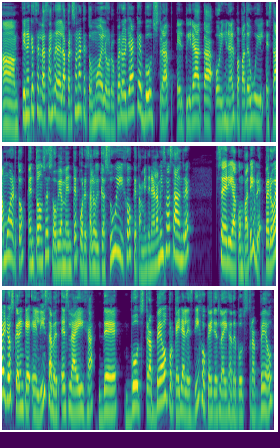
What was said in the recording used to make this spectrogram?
Um, tiene que ser la sangre de la persona que tomó el oro. Pero ya que Bootstrap, el pirata original, papá de Will, está muerto, entonces obviamente por esa lógica su hijo, que también tiene la misma sangre, sería compatible. Pero ellos creen que Elizabeth es la hija de Bootstrap Bill porque ella les dijo que ella es la hija de Bootstrap Bill.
